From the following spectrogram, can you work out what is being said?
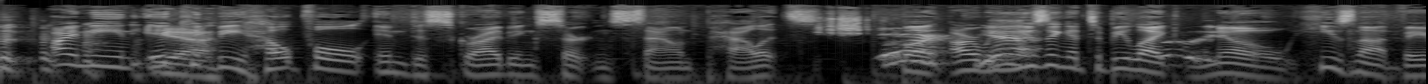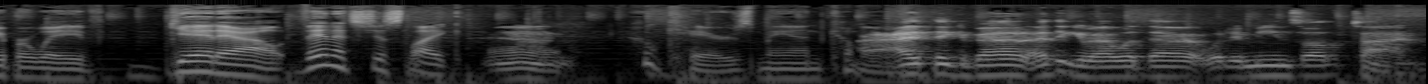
I mean, it Yeah. can be helpful in describing certain sound palettes, sure, but are we yeah. using it to be like, totally. no, he's not vaporwave, get out? Then it's just like, Yeah. who cares, man? Come on. I think about it. I think about what that what it means all the time.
